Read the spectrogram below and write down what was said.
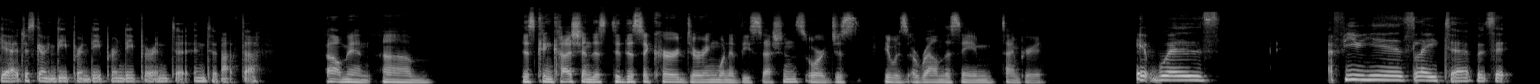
yeah just going deeper and deeper and deeper into into that stuff oh man um this concussion this did this occur during one of these sessions or just it was around the same time period it was a few years later was it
